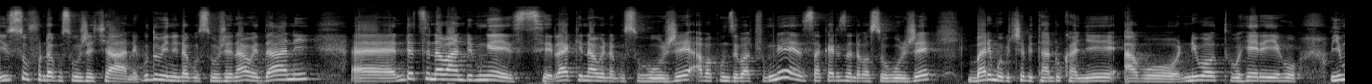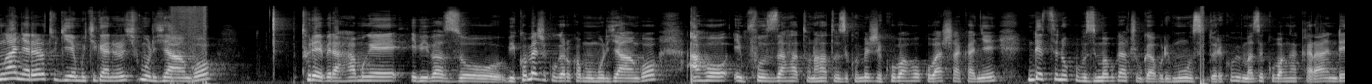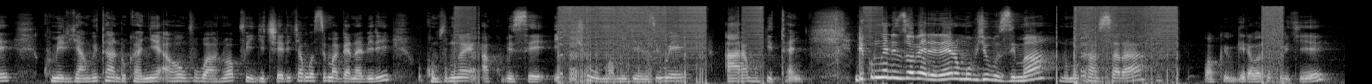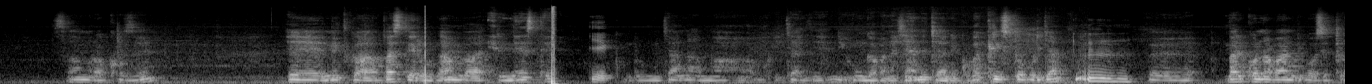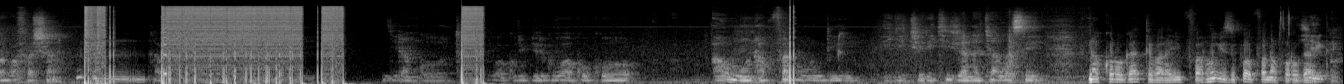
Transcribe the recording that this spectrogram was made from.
Yusufu ndagusuhuje cyane. Gudubini ndagusuhuje nawe dani. Eh, ndetse n'abandi mwese. Raki nawe ndagusuhuje. Abakunzi bacu mwese akariza ndabasuhuje. Bari mu bice bitandukanye. Abo nibo tuhereyeho uyu mwanya rero tugiye mu kiganiro cy'umuryango. Turebera hamwe ibibazo bikomeje kugaruka mu muryango aho impfu za hato na hato zikomeje kubaho ku bashakanye ndetse no ku buzima bwacu bwa buri munsi. Dore ko bimaze kuba nk'akarande ku miryango itandukanye aho mvu abantu bapfuye igiceri cyangwa se magana abiri ukumva umwe akubise icyuma mugenzi we aramuhitanye. Ndi kumwe n'inzobere rero mu by'ubuzima ni umukansara wakwibwira abadukurikiye murakoze. Eh, nitwa pasiteri rugamba erneste. Yego. Ndi umujyanama mu bijyanye n'ihungabana cyane cyane ku bakirisito burya Eh, ariko n'abandi bose turabafasha. Ngira ngo tuvuga kuri ibyo uri kuvuga kuko aho umuntu apfa n'undi igiceri cy'ijana cyangwa se na korogate barayipfa ntubizi ko bapfa na korogate.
